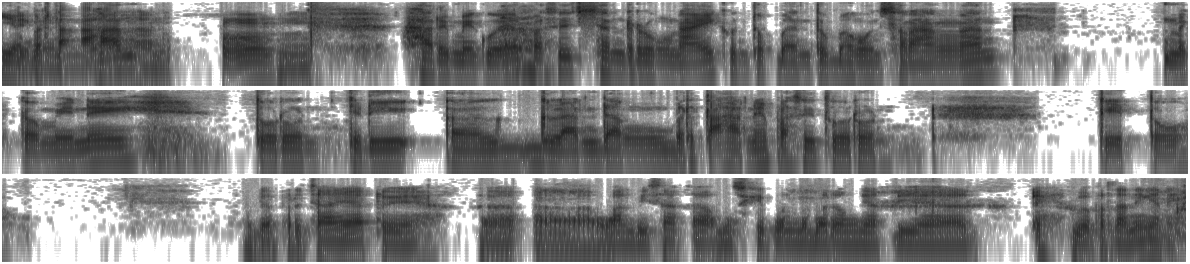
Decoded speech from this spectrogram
yang bertahan Mm. Hmm. Harry Maguire pasti cenderung naik untuk bantu bangun serangan. McTominay turun. Jadi eh, gelandang bertahannya pasti turun. Gitu. Udah percaya tuh ya ke uh, Wan Bisaka meskipun lu baru ngeliat dia eh dua pertandingan ya.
